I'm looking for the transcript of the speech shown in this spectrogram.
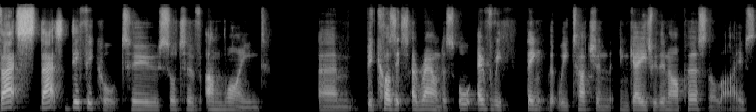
That's, that's difficult to sort of unwind um, because it's around us. All everything that we touch and engage with in our personal lives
